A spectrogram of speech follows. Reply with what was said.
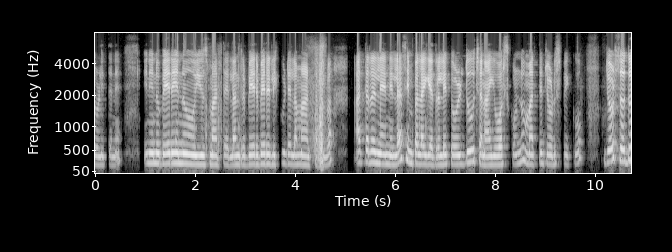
ತೊಳಿತೇನೆ. ಇನ್ನೇನು ಬೇರೆ ಏನು ಯೂಸ್ ಮಾಡ್ತಾ ಇಲ್ಲ ಅಂದರೆ ಬೇರೆ ಬೇರೆ ಲಿಕ್ವಿಡ್ ಎಲ್ಲ ಮಾಡ್ತಾರಲ್ವ? ಆ ಥರಲ್ಲೇನಿಲ್ಲ ಸಿಂಪಲ್ಲಾಗಿ ಅದರಲ್ಲೇ ತೊಳೆದು ಚೆನ್ನಾಗಿ ಒರೆಸ್ಕೊಂಡು ಮತ್ತೆ ಜೋಡಿಸ್ಬೇಕು. ಜೋಡಿಸೋದು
